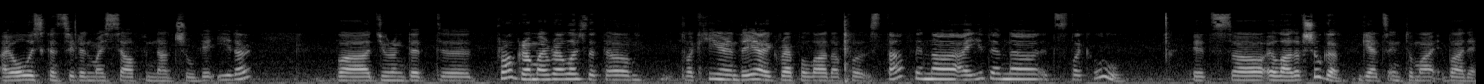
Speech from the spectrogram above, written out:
I always considered myself not sugar eater, but during that uh, program, I realized that um, like here and there, I grab a lot of uh, stuff and uh, I eat, and it's like, ooh, it's uh, a lot of sugar gets into my body.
